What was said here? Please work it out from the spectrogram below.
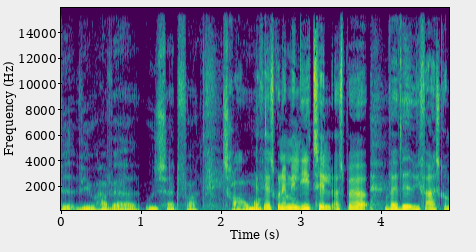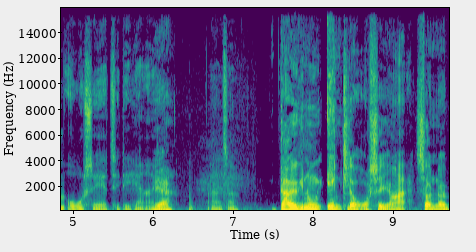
ved vi jo, har været udsat for traumer. Ja, for Jeg skulle nemlig lige til at spørge, hvad ved vi faktisk om årsager til det her? Ikke? Ja, Altså, der er jo ikke nogen enkle årsager. Nej. Så når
